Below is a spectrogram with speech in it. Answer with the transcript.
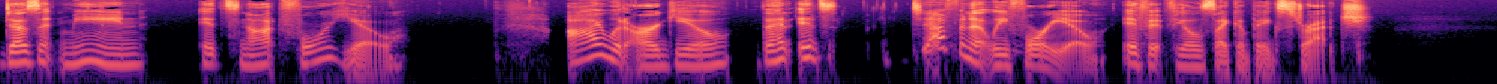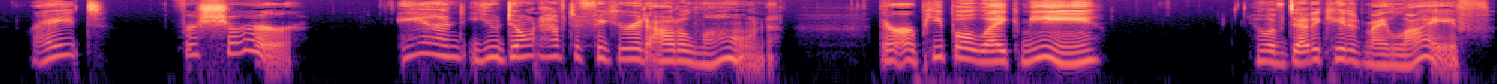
doesn't mean it's not for you. I would argue that it's definitely for you if it feels like a big stretch, right? For sure. And you don't have to figure it out alone. There are people like me who have dedicated my life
